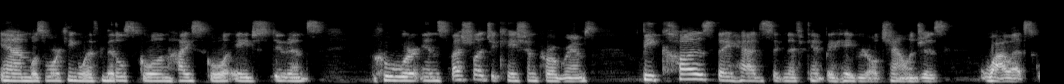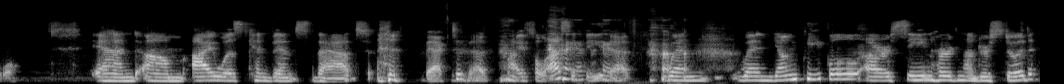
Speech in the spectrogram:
and was working with middle school and high school age students who were in special education programs because they had significant behavioral challenges while at school. And um, I was convinced that, back to that my philosophy, that when when young people are seen, heard, and understood,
